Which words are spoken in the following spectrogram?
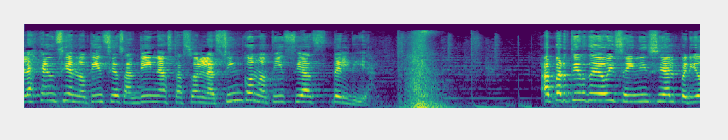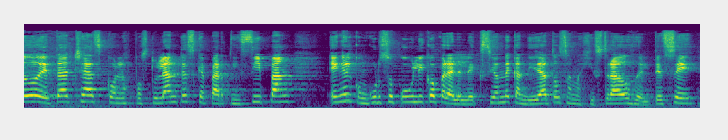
la agencia Noticias Andina, estas son las cinco noticias del día. A partir de hoy se inicia el periodo de tachas con los postulantes que participan en el concurso público para la elección de candidatos a magistrados del TC,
